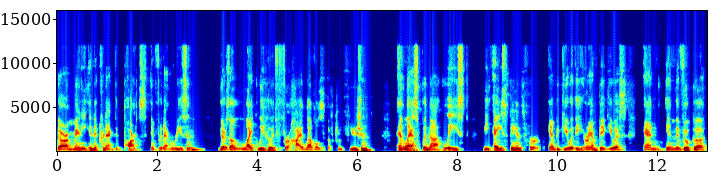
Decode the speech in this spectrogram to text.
there are many interconnected parts. And for that reason, there's a likelihood for high levels of confusion. And last but not least, the A stands for ambiguity or ambiguous. And in the VUCA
